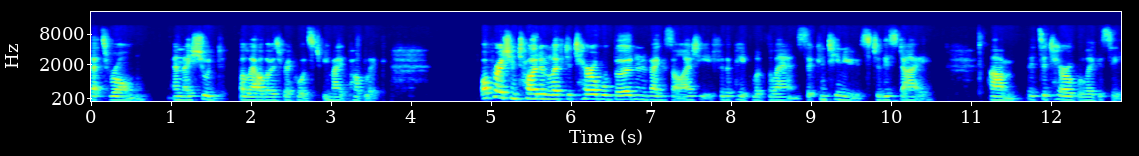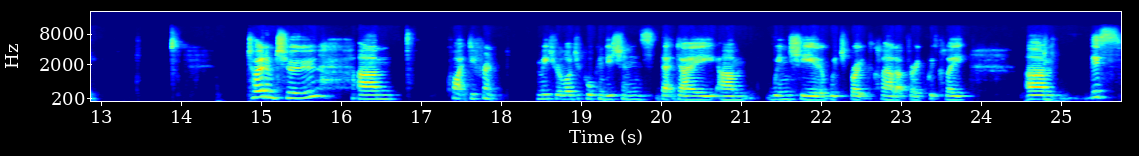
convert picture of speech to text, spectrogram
that's wrong, and they should allow those records to be made public. Operation Totem left a terrible burden of anxiety for the people of the lands that continues to this day. Um, it's a terrible legacy. Totem 2, um, quite different meteorological conditions that day, um, wind shear, which broke the cloud up very quickly. Um, this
